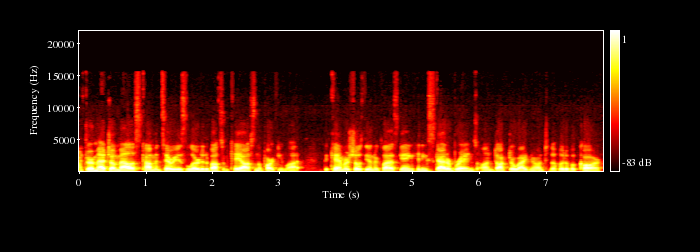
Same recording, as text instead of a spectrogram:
After a match on Malice, commentary is alerted about some chaos in the parking lot. The camera shows the underclass gang hitting scatterbrains on Dr. Wagner onto the hood of a car,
